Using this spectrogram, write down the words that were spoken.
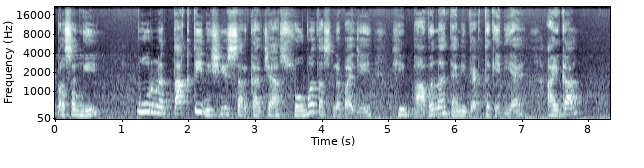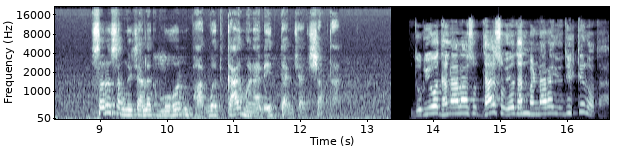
प्रसंगी पूर्ण ताकदीनिशी सरकारच्या सोबत असलं पाहिजे ही भावना त्यांनी व्यक्त केली आहे. ऐका सरसंघचालक मोहन भागवत काय म्हणाले त्यांच्या शब्दात? दुर्योधनाला सुद्धा सुयोधन म्हणणारा युधिष्ठिर होता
